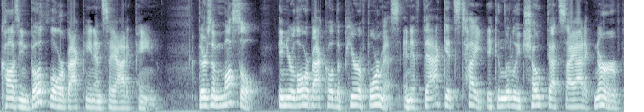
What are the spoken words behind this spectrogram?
causing both lower back pain and sciatic pain. There's a muscle in your lower back called the piriformis, and if that gets tight, it can literally choke that sciatic nerve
